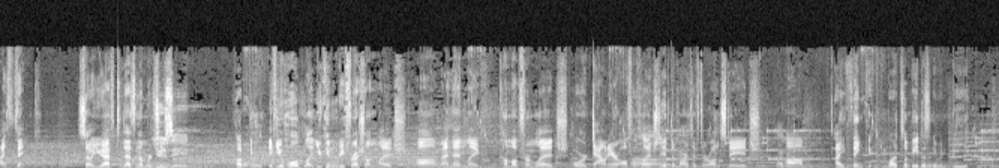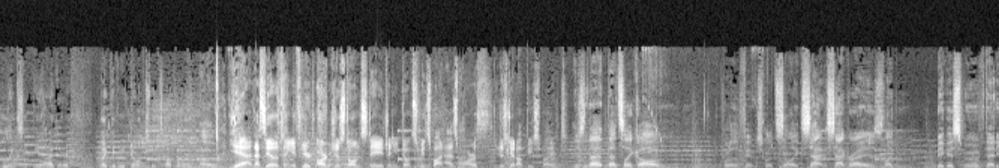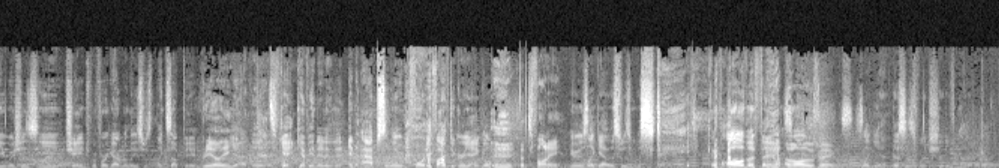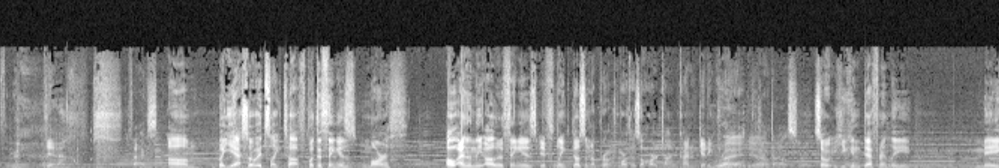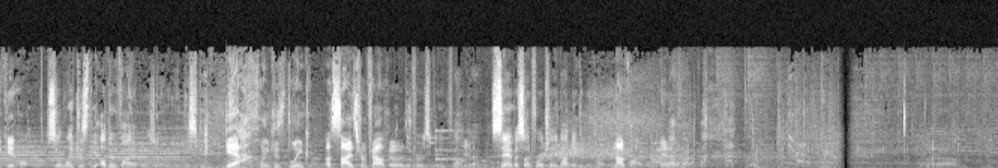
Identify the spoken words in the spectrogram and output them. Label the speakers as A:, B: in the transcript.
A: I think. So you have to. That's number two.
B: Using
C: Up? B.
A: If you hold, like, you can refresh on ledge, um, and then like come up from ledge or down air off of ledge to hit the
B: Oh.
A: Marth if they're on stage.
B: Okay.
A: Um,
C: I think Marth's up B doesn't even beat Link's up B either. Like if you don't sweet spot the lane.
B: Oh,
A: yeah, that's the other thing. If you are just on stage and you don't sweet spot as Marth, you just get up B spiked.
B: isn't that that's like um, what are the famous quotes? So like Sa- is like biggest move that he wishes he changed before it got released was Link's up B.
A: Really?
B: Yeah, the, gi- giving it an, an absolute 45 degree angle.
A: That's funny.
B: He was like, yeah, this was a mistake. of all the things.
A: Of all the things.
B: He's like, yeah, this is what should have not gone through.
A: Yeah. Facts. Um, but yeah, so it's like tough. But the thing is, Marth. Oh, and then the other thing is, if Link doesn't approach, Marth has a hard time kind of getting through all
B: Right,
A: the
B: yeah.
A: projectiles. So he can definitely make it hard.
B: So Link is the other viable zoner in this game.
A: Yeah, Link is Link aside from Falco
B: The first being Falco. Samus, unfortunately, not making the cut.
A: not viable.
B: Not
A: Yeah.
B: viable.
A: But um,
